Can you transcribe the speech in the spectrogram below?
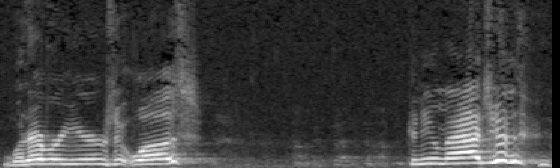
whatever years it was? Can you imagine?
